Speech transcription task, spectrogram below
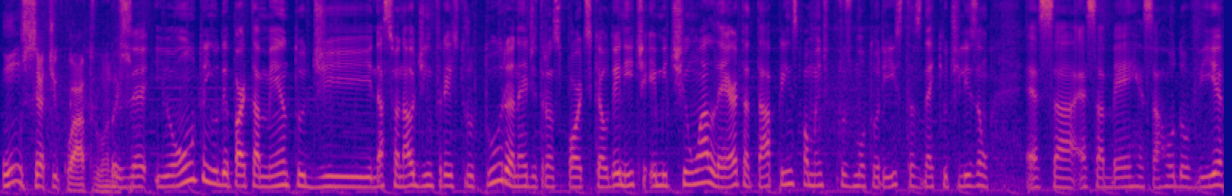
174. Anderson. Pois é, e ontem o Departamento de Nacional de Infraestrutura, né, de Transportes, que é o DENIT, emitiu um alerta, tá, principalmente para os motoristas, né, que utilizam essa essa BR, essa rodovia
